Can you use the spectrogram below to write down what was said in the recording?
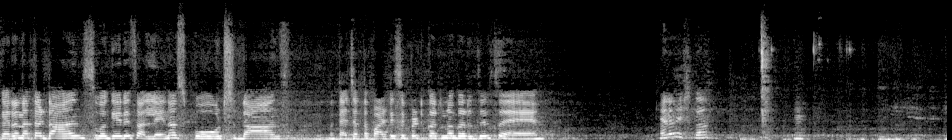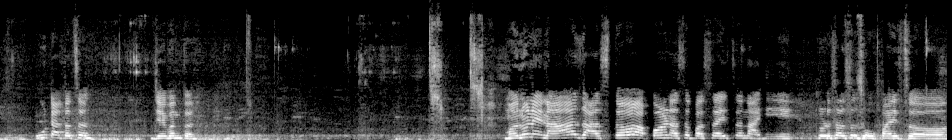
कारण आता डान्स वगैरे चालले ना स्पोर्ट्स डान्स मग त्याच्यात तर पार्टिसिपेट करणं गरजेचं आहे. है ना निष्का? उठ आता चल. जेवण कर. म्हणून आहे ना जास्त आपण असं बसायचं नाही. थोडस असं झोपायचं.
